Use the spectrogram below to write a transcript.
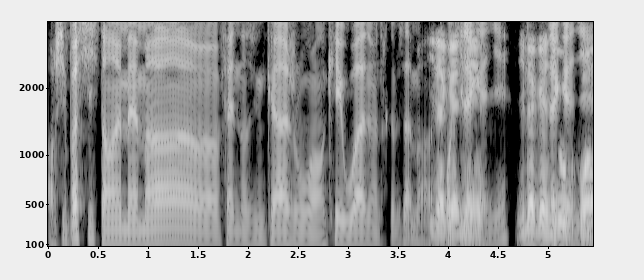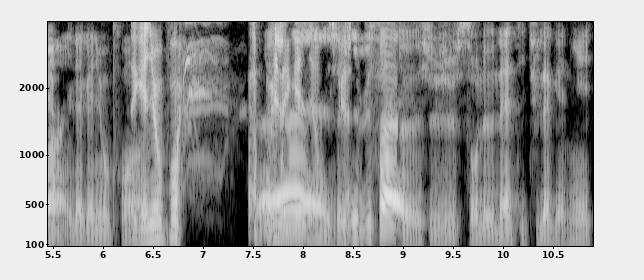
Alors, je sais pas si c'était en MMA, euh, enfin, dans une cage ou en K1 ou un truc comme ça, mais Il a gagné. Il a gagné Il a au gagné. point. Il a gagné au point. Il a gagné au point. Oui, il a Ouais, gagné. en J'ai vu ça euh, je- je- sur le net et tu l'as gagné.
